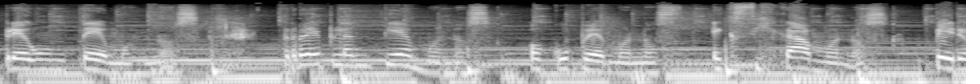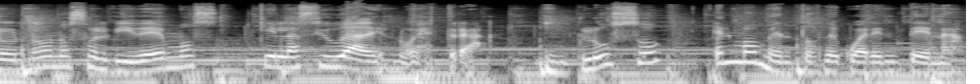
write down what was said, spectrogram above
preguntémonos, replanteémonos, ocupémonos, exijámonos, pero no nos olvidemos que la ciudad es nuestra, incluso en momentos de cuarentena.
